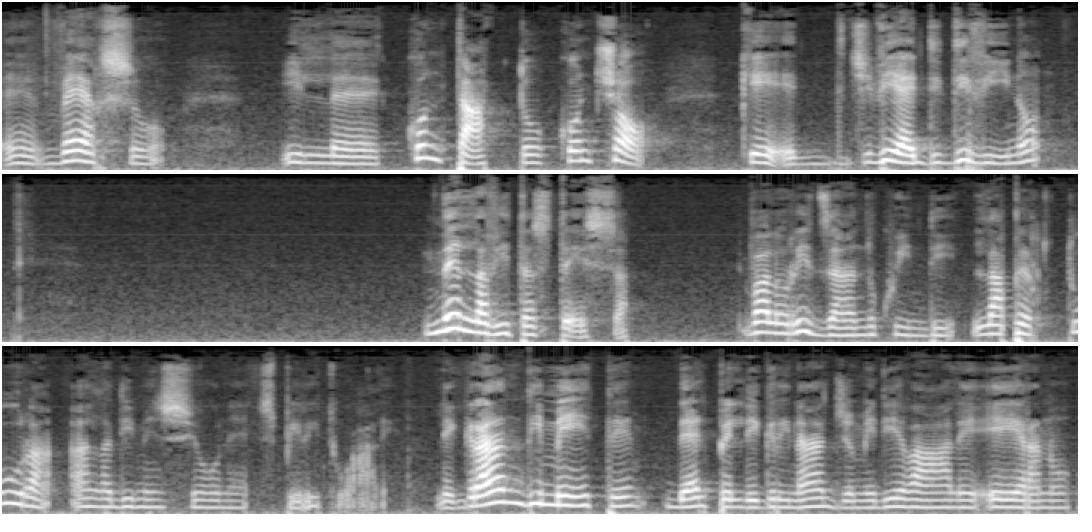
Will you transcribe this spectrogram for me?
eh, verso il contatto con ciò che vi è di divino nella vita stessa, valorizzando quindi l'apertura alla dimensione spirituale. Le grandi mete del pellegrinaggio medievale erano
